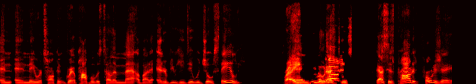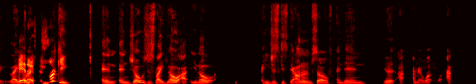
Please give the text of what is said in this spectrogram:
and and they were talking. Greg Papa was telling Matt about an interview he did with Joe Staley. right? And you know that's just that's his prod- protege. Like yeah, right? that's his rookie. and and Joe's just like, yo, I you know, he, he just gets down on himself, and then you know, I, I mean, what I,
